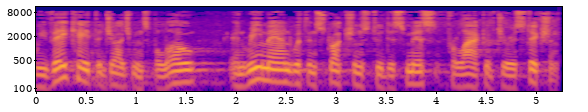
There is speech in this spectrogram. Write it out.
We vacate the judgments below and remand with instructions to dismiss for lack of jurisdiction.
